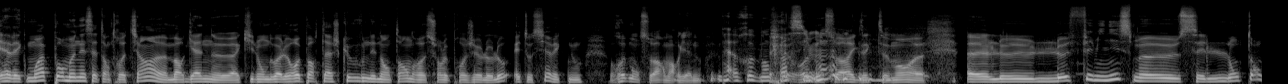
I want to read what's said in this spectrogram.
Et avec moi pour mener cet entretien, euh, Morgane, euh, à qui l'on doit le reportage que vous venez d'entendre sur le projet Lolo, est aussi avec nous. Rebonsoir Morgane. Bah, rebonsoir, Simon. Rebonsoir, exactement. Euh, le, le féminisme, c'est longtemps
